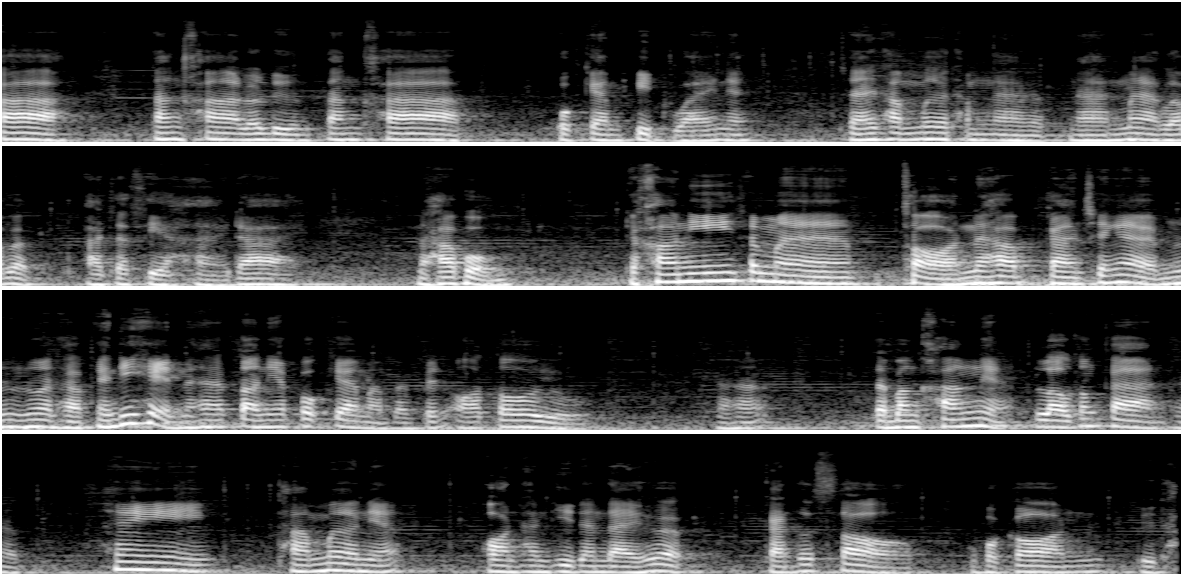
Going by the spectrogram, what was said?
ถ้าตั้งค่าแล้วลืมตั้งค่าโปรแกรมปิดไว้เนี่ยจะให้ไทม์เมอร์ทำงานแบบนานมากแล้วแบบอาจจะเสียหายได้นะครับผมเดี๋ยวคราวนี้จะมาสอนนะครับการใช้งานแบบนวดครับอย่างที่เห็นนะฮะตอนนี้โปรแกรมมันเป็นออโต้อยู่ นะฮะแต่บางครั้งเนี่ยเราต้องการแบบให้ไทม์เมอร์เนี่ยออนทันทีทันใดเพื่อแบบการทดสอบอุปกรณ์หรือไท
